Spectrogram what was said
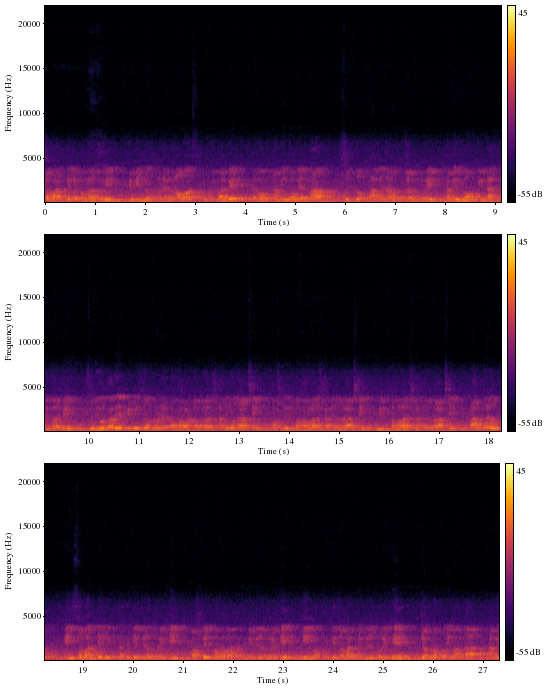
জবানকে ব্যবহার করে বিভিন্ন ধরনের আওয়াজ করতে পারবে এবং আমি রবের নাম শুদ্ধভাবে তারা উচ্চারণ করে আমি রবকে ডাকতে পারবে। যদিও তাদের বিভিন্ন ধরনের কথাবার্তা বলার স্বাধীনতা আছে, অশ্লীল কথা বলার স্বাধীনতা আছে, মিথ্যা বলার স্বাধীনতা আছে, তারপরেও এই জবানকে মিথ্যা থেকে বিরত রেখে, অশ্লীল কথাবার্তা থেকে বিরত রেখে গিবত থেকে জবানকে বিরত রেখে যখন ওই বান্দা, আমি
